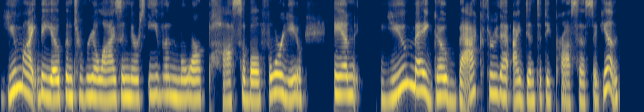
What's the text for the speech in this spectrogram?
you might be open to realizing there's even more possible for you. And you may go back through that identity process again.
